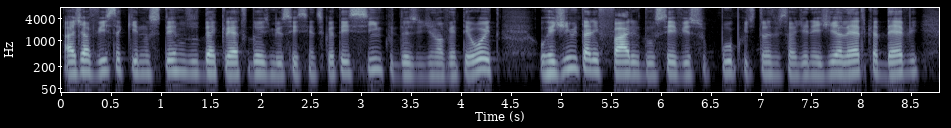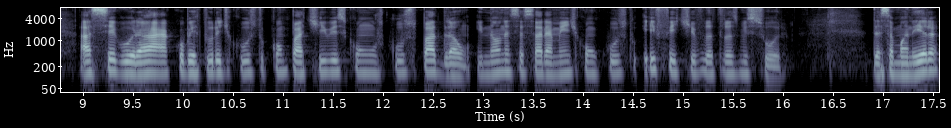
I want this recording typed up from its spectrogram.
haja vista que, nos termos do Decreto 2655 de 98, o regime tarifário do Serviço Público de Transmissão de Energia Elétrica deve assegurar a cobertura de custos compatíveis com o custo padrão e não necessariamente com o custo efetivo da transmissora. Dessa maneira,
